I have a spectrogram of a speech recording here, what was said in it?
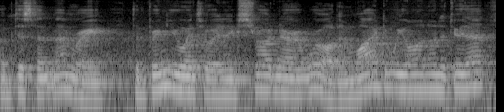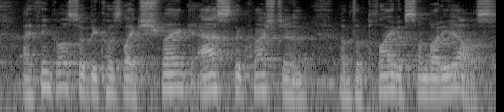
of distant memory to bring you into an extraordinary world. And why do we all want to do that? I think also because, like Schwenk asked the question of the plight of somebody else.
